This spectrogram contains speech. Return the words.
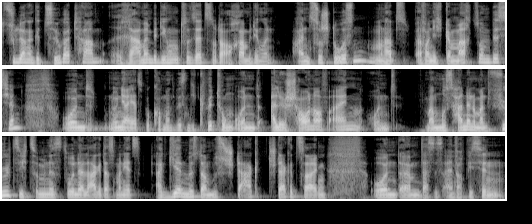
zu lange gezögert haben, Rahmenbedingungen zu setzen oder auch Rahmenbedingungen anzustoßen. Man hat es einfach nicht gemacht, so ein bisschen. Und nun ja, jetzt bekommt man ein bisschen die Quittung und alle schauen auf einen und man muss handeln und man fühlt sich zumindest so in der Lage, dass man jetzt agieren müsste, man muss stark, Stärke zeigen. Und ähm, das ist einfach ein bisschen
